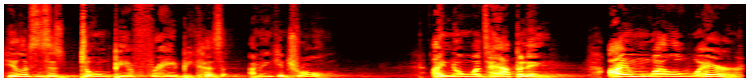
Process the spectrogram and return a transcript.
He looks and says, Don't be afraid because I'm in control. I know what's happening. I am well aware.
